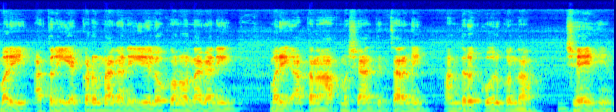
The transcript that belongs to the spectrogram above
మరి అతను ఎక్కడున్నా కానీ ఏ లోకంలో ఉన్నా కానీ మరి అతను ఆత్మ శాంతించాలని అందరం కోరుకుందాం. జై హింద్.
